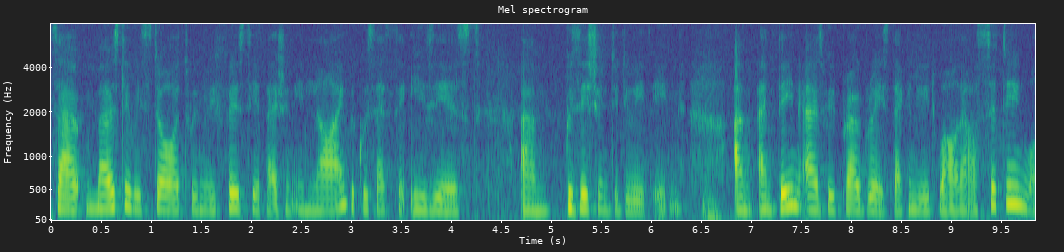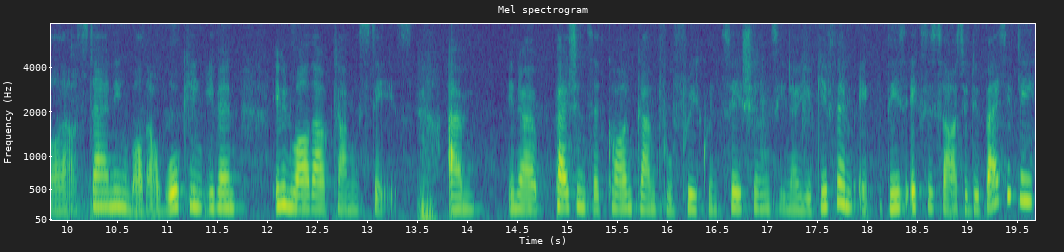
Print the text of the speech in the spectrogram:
So mostly we start when we first see a patient in lying because that's the easiest um, position to do it in. Um, and then as we progress, they can do it while they are sitting, while they are standing, while they are walking, even, even while they are climbing stairs. Um, you know, patients that can't come for frequent sessions, you know, you give them e- these exercises to do basically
